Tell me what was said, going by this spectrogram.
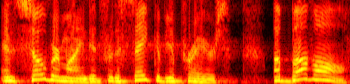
and sober-minded for the sake of your prayers. Above all,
